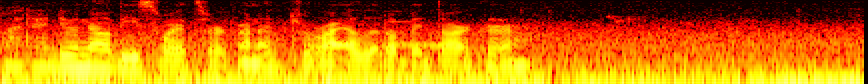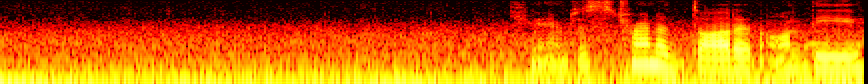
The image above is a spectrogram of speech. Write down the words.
But I do know these whites are going to dry a little bit darker. Okay, I'm just trying to dot it on the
